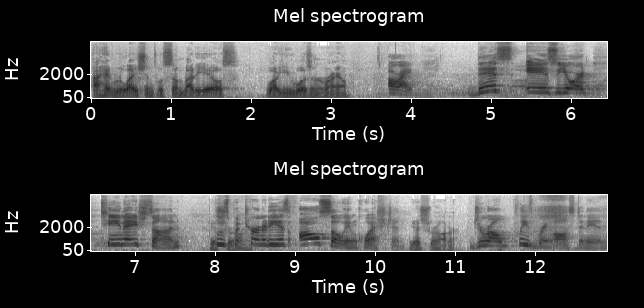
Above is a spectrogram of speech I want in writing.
I had relations with somebody else while you wasn't around. All right. This is your teenage son Yes, whose Your Honor. paternity is also in question. Yes, Your Honor. Jerome, please bring Austin in.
